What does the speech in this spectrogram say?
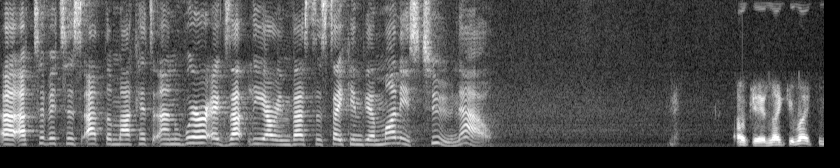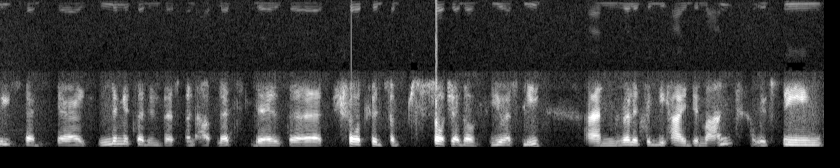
uh, activities at the market and where exactly are investors taking their monies to now? Okay, like you rightly said, there's limited investment outlets. There's a shortage of, shortage of USD and relatively high demand. We've seen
